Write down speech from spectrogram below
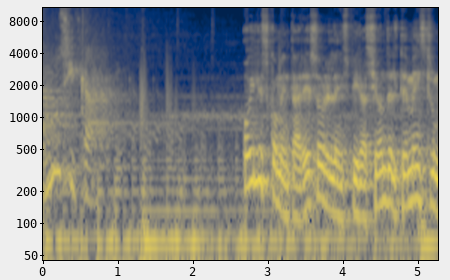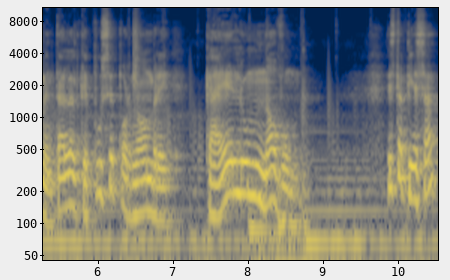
música. Hoy les comentaré sobre la inspiración del tema instrumental al que puse por nombre Caelum Novum. Esta pieza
